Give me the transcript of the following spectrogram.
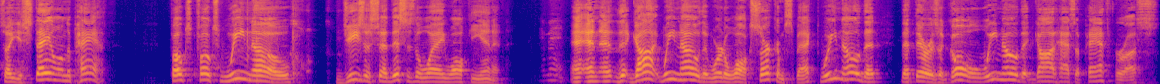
So you stay on the path, folks. Folks, we know Jesus said, "This is the way. Walk ye in it." Amen. And, and, and that God, we know that we're to walk circumspect. We know that that there is a goal. We know that God has a path for us,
